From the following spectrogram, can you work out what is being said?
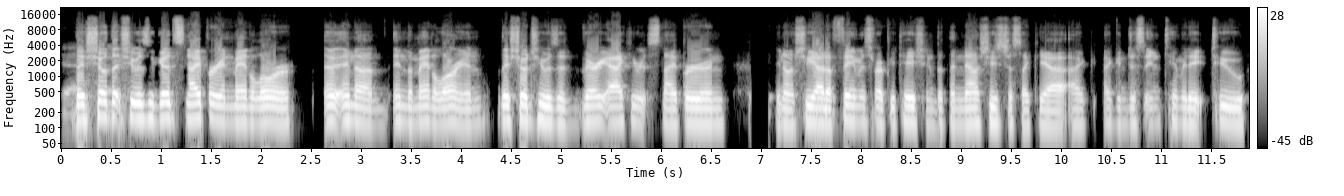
Yeah, they showed that she was a good sniper in Mandalore, uh, in um in the Mandalorian. They showed she was a very accurate sniper, and you know she had a famous reputation. But then now she's just like, yeah, I I can just intimidate two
